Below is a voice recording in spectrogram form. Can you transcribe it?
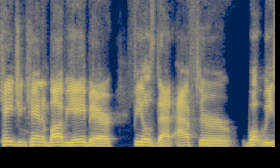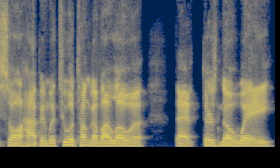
Cajun Cannon Bobby Hebert feels that after what we saw happen with Tua valoa that there's no way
